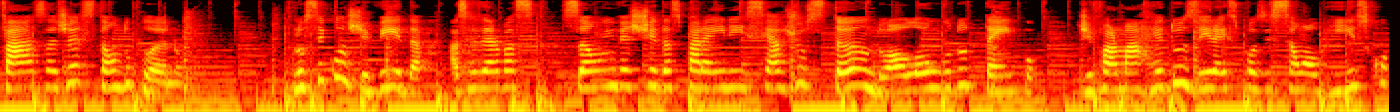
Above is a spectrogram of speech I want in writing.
faz a gestão do plano. Nos ciclos de vida, as reservas são investidas para irem se ajustando ao longo do tempo, de forma a reduzir a exposição ao risco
